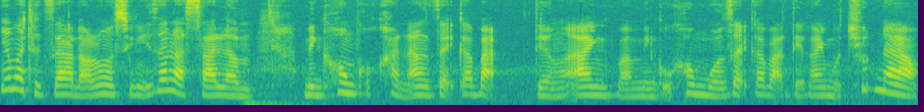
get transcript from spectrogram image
nhưng mà thực ra đó là một suy nghĩ rất là sai lầm. Mình không có khả năng dạy các bạn tiếng Anh và mình cũng không muốn dạy các bạn tiếng Anh một chút nào.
